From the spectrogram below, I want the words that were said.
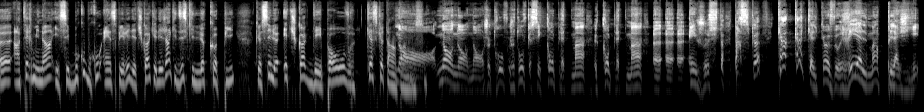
euh, en terminant, il s'est beaucoup, beaucoup inspiré d'Hitchcock. Il y a des gens qui disent qu'il le copie, que c'est le Hitchcock des pauvres. Qu'est-ce que t'en Non, penses? non, non, non. Je trouve, je trouve que c'est complètement, complètement euh, euh, euh, injuste parce que quand, quand quelqu'un veut réellement plagier,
